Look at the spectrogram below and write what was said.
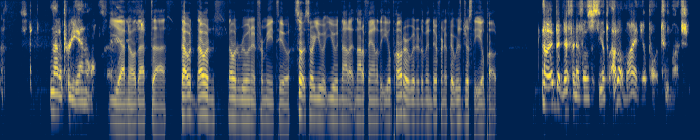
not a pretty animal. Yeah, no, that uh that would that would that would ruin it for me too. So so are you you not a not a fan of the eel pout, or would it have been different if it was just the eel pout? No, it'd been different if it was just eel I don't mind eel too much.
